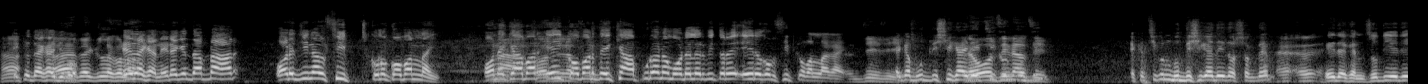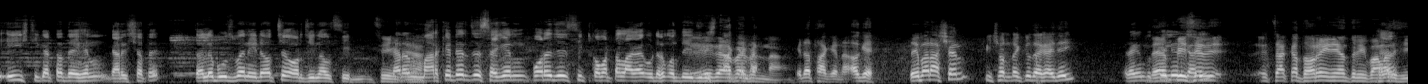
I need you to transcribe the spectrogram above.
হ্যাঁ। একটু দেখাই দিব। হ্যাঁ। এই দেখেন এটা কিন্তু আপনার অরিজিনাল সিট কোনো কভার নাই। অনেকে আবার এই কভার। দেখে পুরানো মডেলের ভিতরে এইরকম সিট কভার লাগায়। জি জি। একটা বুদ্ধি শিখাই দিই চিকন অরিজিনাল বুদ্ধি। সিট একটা চিকন বুদ্ধি শিখাই দিই দর্শকদের। এই দেখেন যদি এই যে এই স্টিকারটা দেখেন গাড়ির সাথে তাহলে বুঝবেন এটা হচ্ছে অরিজিনাল সিট কারণ হ্যাঁ। মার্কেটের যে সেকেন্ড পরে যে সিট কভারটা লাগায় ওটার মধ্যে এই জিনিস থাকে না। এটা থাকে না। ওকে তো এবার আসেন পিছনটা একটু দেখাই দেই। এটা কিন্তু তেলের গাড়ি। চাক্কা ধরে নিয়ন্ত্রণ বাংলাদেশি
